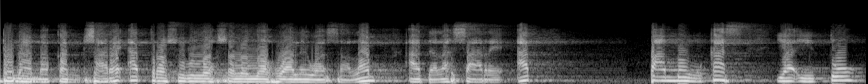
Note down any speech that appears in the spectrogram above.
dinamakan syariat Rasulullah Shallallahu Alaihi Wasallam adalah syariat pamungkas yaitu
